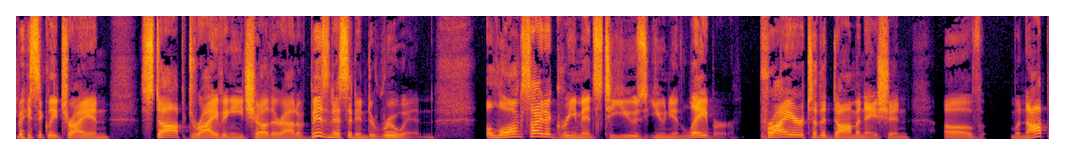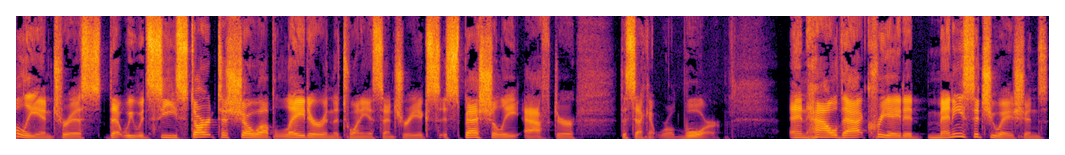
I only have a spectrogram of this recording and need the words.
basically try and stop driving each other out of business and into ruin, alongside agreements to use union labor prior to the domination of monopoly interests that we would see start to show up later in the 20th century, especially after the Second World War. And how that created many situations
